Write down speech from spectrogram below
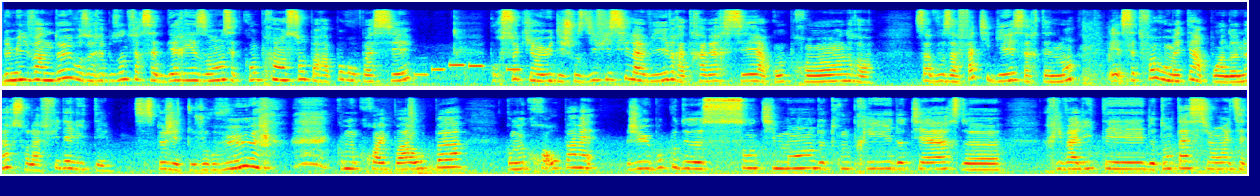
2022, vous aurez besoin de faire cette guérison, cette compréhension par rapport au passé pour ceux qui ont eu des choses difficiles à vivre, à traverser, à comprendre, ça vous a fatigué certainement. Et cette fois, vous mettez un point d'honneur sur la fidélité. C'est ce que j'ai toujours vu, qu'on me croit pas ou pas, qu'on me croit ou pas, mais j'ai eu beaucoup de sentiments de tromperie, de tierces, de rivalité, de tentation, etc.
